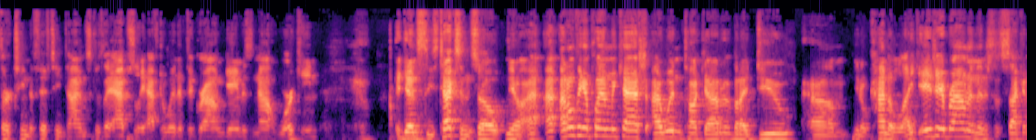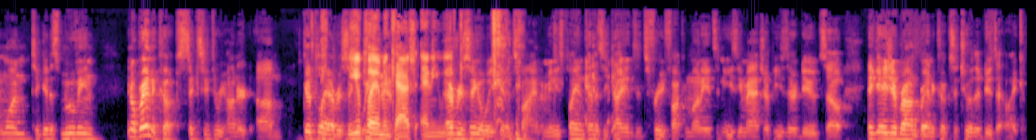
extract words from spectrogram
13 to 15 times because they absolutely have to win if the ground game is not working against these Texans. So, you know, I, I don't think I'm playing them in cash. I wouldn't talk you out of it, but I do, um, you know, kind of like AJ Brown. And then there's the second one to get us moving. You know, Brandin Cooks, 6,300. Um, good play every single You play him in cash any week. Every single week, and it's fine. I mean, he's playing Tennessee Titans. It's free fucking money. It's an easy matchup. He's their dude. So I think AJ Brown and Brandin Cooks are two other dudes I like.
